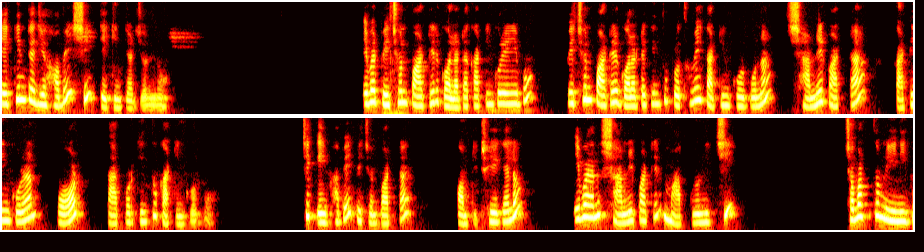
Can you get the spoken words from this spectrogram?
টেকিনটা যে হবে সেই টেকিনটার জন্য। এবার পেছন পার্টের গলাটা কাটিং করে নেব। পেছন পার্টের গলাটা কিন্তু প্রথমেই কাটিং করব না, সামনের পার্টটা কাটিং করার পর তারপর কিন্তু কাটিং করব। ঠিক এইভাবে পেছন পার্টটা কমপ্লিট হয়ে গেল। এবার আমি সামনের পার্টের মাপগুলো নিচ্ছি। সবার প্রথম নিয়ে নিব।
